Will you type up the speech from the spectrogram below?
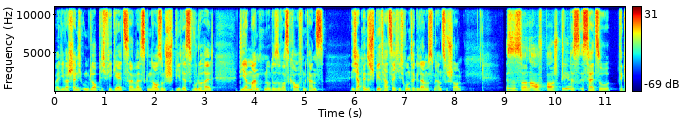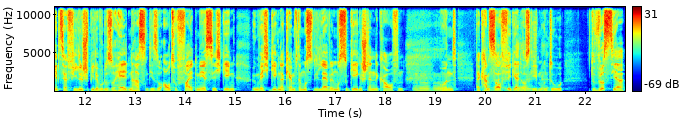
weil die wahrscheinlich unglaublich viel Geld zahlen, weil es genau so ein Spiel ist, wo du halt Diamanten oder sowas kaufen kannst. Ich habe mir das Spiel tatsächlich runtergeladen, um es mir anzuschauen. Ist es so ein Aufbauspiel? Das ist halt so, da gibt es ja viele Spiele, wo du so Helden hast, die so Auto-Fight-mäßig gegen irgendwelche Gegner kämpfen, da musst du die Level, musst du Gegenstände kaufen. Und da kannst du Ja, auch viel Geld ausgeben. Und du, du wirst ja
